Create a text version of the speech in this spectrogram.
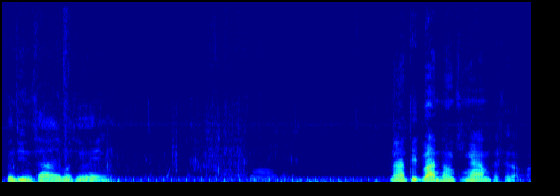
เป็นดินทรายบ่เฉยใช่นะหน้าติดบ้านท้องสิงามแท้เสิดอก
